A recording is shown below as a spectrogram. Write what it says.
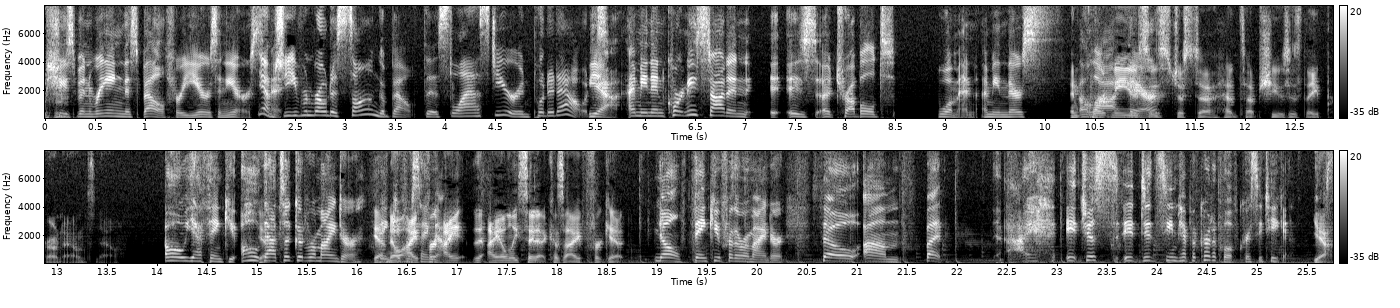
She's been ringing this bell for years and years. Yeah, she even wrote a song about this last year and put it out. Yeah, I mean, and Courtney Stodden i- is a troubled woman. I mean, there's and a courtney lot there. uses just a heads up she uses they pronouns now Oh yeah, thank you. Oh, Yeah. that's a good reminder. yeah thank no you for I, saying for, that. I i only say that because i forget No, thank you for the reminder. So, um, but I it just it did seem hypocritical of Chrissy Teigen. yeah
